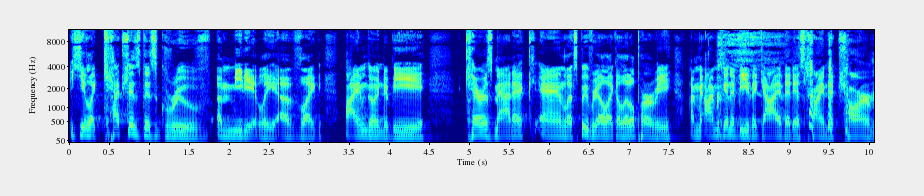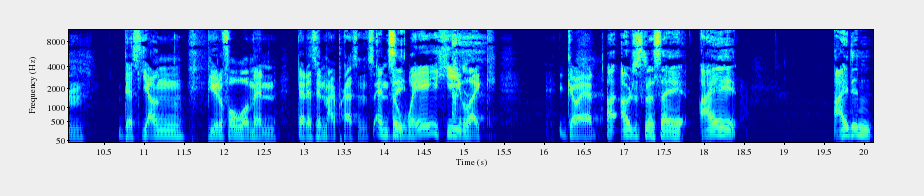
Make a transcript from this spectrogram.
he like catches this groove immediately of like I'm going to be charismatic and let's be real like a little pervy. I'm I'm going to be the guy that is trying to charm this young beautiful woman that is in my presence. And the See- way he like go ahead. I, I was just gonna say I I didn't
